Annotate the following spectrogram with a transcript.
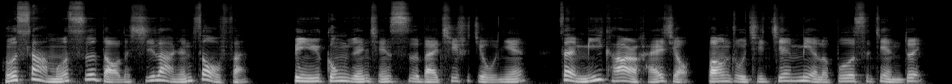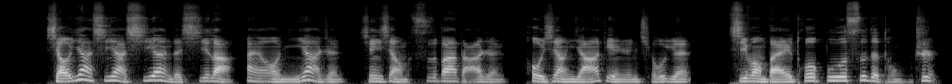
和萨摩斯岛的希腊人造反，并于公元前479年。在米卡尔海角帮助其歼灭了波斯舰队。小亚细亚西岸的希腊爱奥尼亚人先向斯巴达人，后向雅典人求援，希望摆脱波斯的统治。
